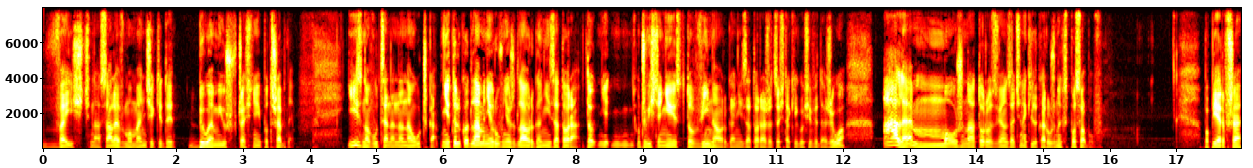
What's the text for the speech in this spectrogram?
wejść na salę w momencie, kiedy byłem już wcześniej potrzebny. I znowu cenna nauczka. Nie tylko dla mnie, również dla organizatora. To nie, oczywiście nie jest to wina organizatora, że coś takiego się wydarzyło, ale można to rozwiązać na kilka różnych sposobów. Po pierwsze,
